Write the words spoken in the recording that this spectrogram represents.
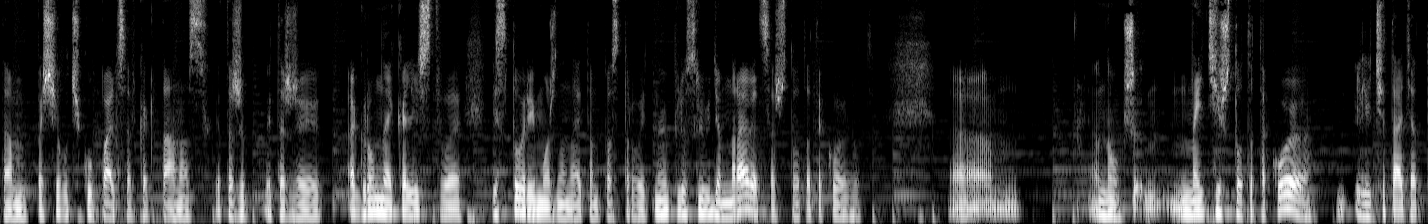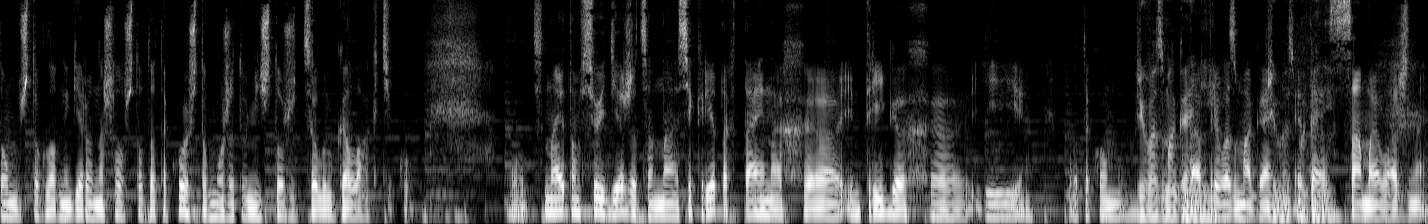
там по щелчку пальцев, как Танос. Это же, это же огромное количество историй можно на этом построить. Ну и плюс людям нравится что-то такое вот... Эм, ну, найти что-то такое или читать о том, что главный герой нашел что-то такое, что может уничтожить целую галактику. Вот. На этом все и держится, на секретах, тайнах, э, интригах э, и вот таком... Превозмогании. Да, превозмогании. превозмогании. Это самое важное.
